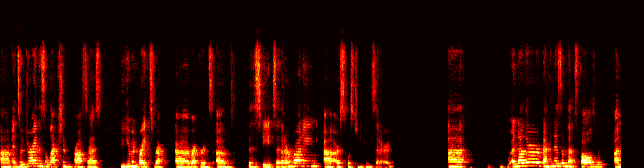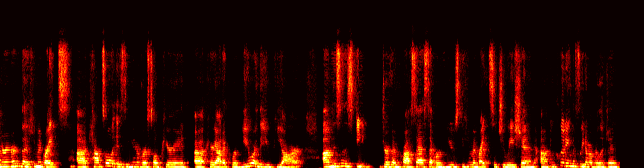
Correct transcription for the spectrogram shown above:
Um, and so during this election process, the human rights rec- uh, records of the states that are running uh, are supposed to be considered. Uh, another mechanism that falls with under the Human Rights uh, Council is the Universal Period Periodic Review, or the UPR. Um, this is a state-driven process that reviews the human rights situation, um, including the freedom of religion,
